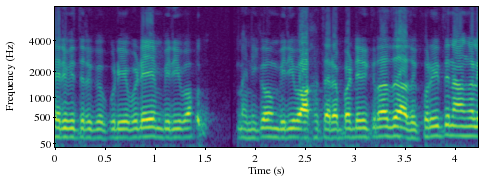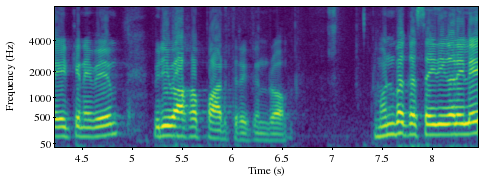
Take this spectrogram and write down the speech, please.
தெரிவித்திருக்கக்கூடிய விடயம் விரிவாக மிகவும் விரிவாக தரப்பட்டிருக்கிறது. அது குறித்து நாங்கள் ஏற்கனவே விரிவாக பார்த்திருக்கின்றோம். முன்பக்க செய்திகளிலே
